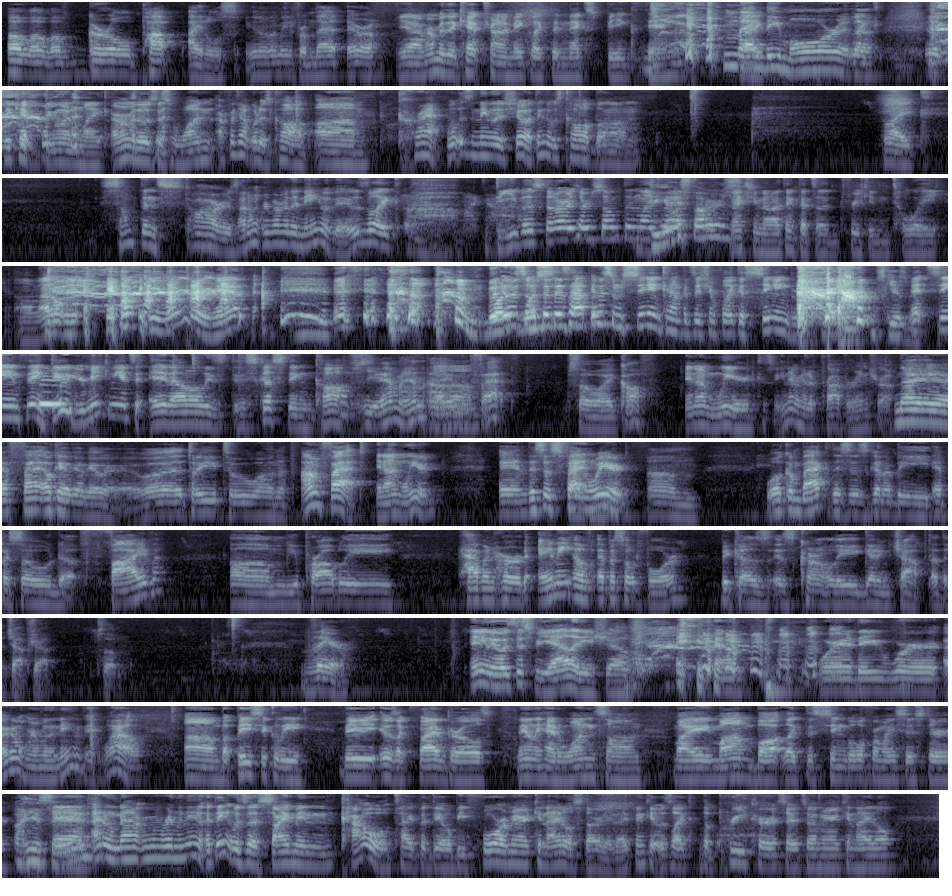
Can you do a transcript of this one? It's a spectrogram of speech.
of, of of girl pop idols. You know what I mean from that era. Yeah, I remember they kept trying to make like the next big thing. Mandy Moore and uh, like like they kept doing like I remember there was this one I forgot what it's called. Um crap, what was the name of the show? I think it was called um like something stars. I don't remember the name of it. It was like oh Diva Stars or something like Diva that. stars. Actually, no, I think that's a freaking toy. Um, I don't, I don't remember, man. but What- it was some, when did this happen? It was some singing competition for like a singing group. Excuse me. that same thing, dude. You're making me have to edit out all these disgusting coughs, Yeah, man, I'm Uh-huh. fat, so I cough. and I'm weird because we never had a proper intro. No, yeah, yeah, fat. Okay, okay, okay. Wait, wait. Three, two, one. I'm fat, And I'm weird. and this is fat, Fat and and weird. Um, welcome back. This is gonna be episode five. Um, you probably haven't heard any of episode four because it's currently getting chopped at the chop shop. So there. Anyway, it was this reality show where they were. I don't remember the name of it. Wow. Um, but basically, they it was like five girls. They only had one song. My mom bought like the single for my sister. Are you serious? And I do not remember the name. I think it was a Simon Cowell type of deal before American Idol started. I think it was like the precursor to American Idol.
